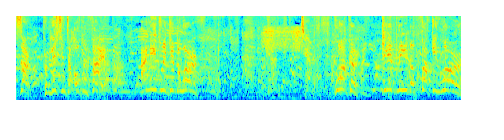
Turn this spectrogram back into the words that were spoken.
Sir, permission to open fire. I need you to give the word. Damn it. Walker, give me the fucking word.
